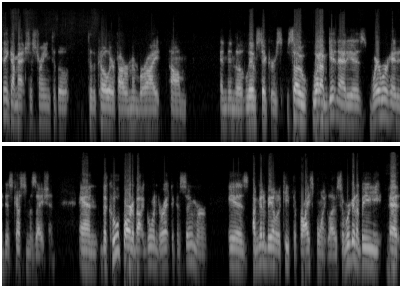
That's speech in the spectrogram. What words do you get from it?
think I matched the string to the to the color if I remember right. Um, and then the limb stickers. So what I'm getting at is where we're headed is customization. And the cool part about going direct to consumer is I'm going to be able to keep the price point low. So we're going to be at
